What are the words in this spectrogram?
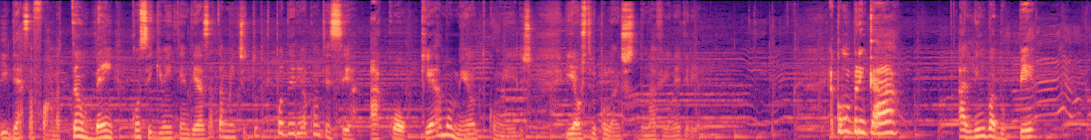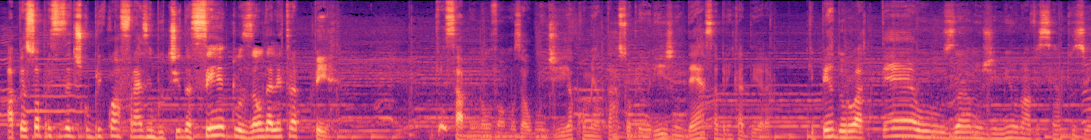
e dessa forma também conseguiu entender exatamente tudo que poderia acontecer a qualquer momento com eles e aos tripulantes do navio negreiro. É como brincar a língua do P. A pessoa precisa descobrir qual a frase embutida sem a inclusão da letra P. Quem sabe não vamos algum dia comentar sobre a origem dessa brincadeira, que perdurou até os anos de 1980.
